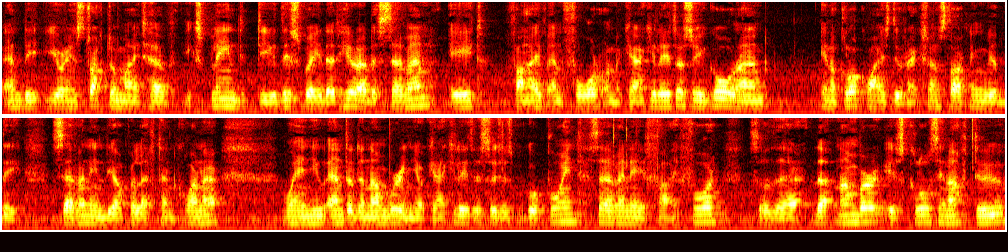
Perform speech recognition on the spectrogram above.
And the, your instructor might have explained it to you this way that here are the 7, 8, 5 and 4 on the calculator. So you go around in a clockwise direction starting with the 7 in the upper left hand corner when you enter the number in your calculator so just go 0.7854 so there that number is close enough to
